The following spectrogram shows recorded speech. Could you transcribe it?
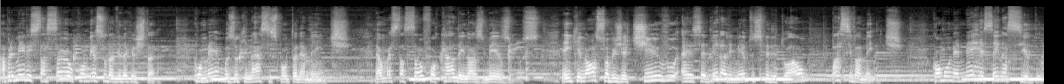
A primeira estação é o começo da vida cristã. Comemos o que nasce espontaneamente. É uma estação focada em nós mesmos, em que nosso objetivo é receber alimento espiritual passivamente. Como um nenê recém-nascido,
